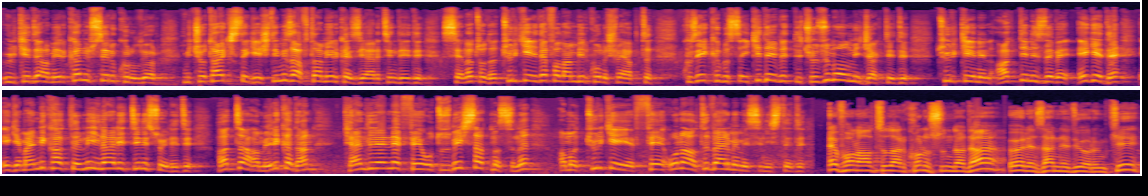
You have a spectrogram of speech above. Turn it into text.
Ülkede Amerikan üsleri kuruluyor. Mitsotakis de geçtiğimiz hafta Amerika ziyaretindeydi. Senatoda Türkiye'de falan bir konuşma yaptı. Kuzey Kıbrıs'ta iki devletli çözüm olmayacak dedi. Türkiye'nin Akdeniz'de ve Ege'de egemenlik haklarını ihlal ettiğini söyledi. Hatta Amerika'dan kendilerine F-35 satmasını ama Türkiye'ye F-16 vermemesini istedi. F-16'lar konusunda da öyle zannediyorum ki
